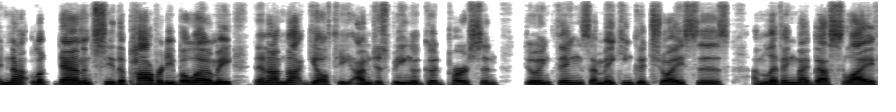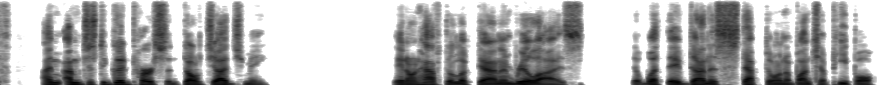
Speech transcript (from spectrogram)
and not look down and see the poverty below me, then I'm not guilty. I'm just being a good person, doing things, I'm making good choices, I'm living my best life. I'm I'm just a good person. Don't judge me. They don't have to look down and realize that what they've done is stepped on a bunch of people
